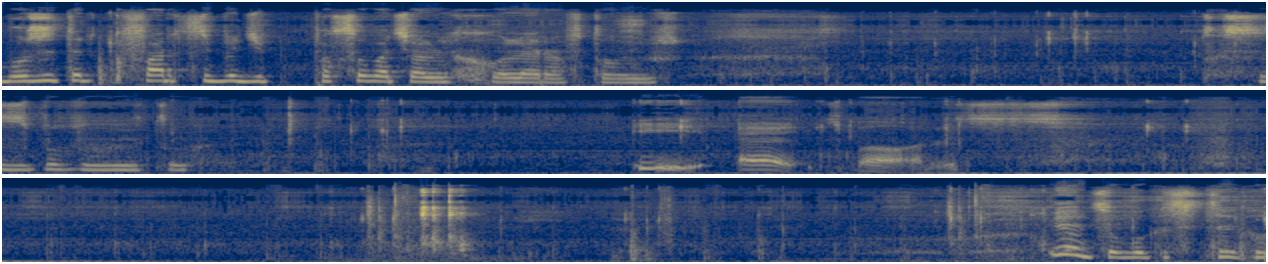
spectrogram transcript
Może ten kwarcy będzie pasować, ale cholera w to już. To się zbuduje tu. I ej, Boris. Wiem co mogę z tego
